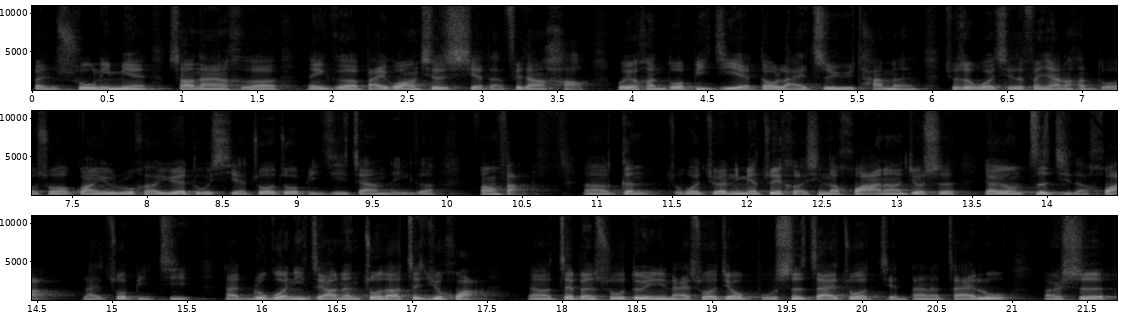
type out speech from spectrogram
本书里面，少南和那个白光其实写的非常好。我有很多笔记也都来自于他们，就是我其实分享了很多说关于如何阅读、写作、做笔记这样的一个方法。呃，更我觉得里面最核心的话呢，就是要用自己的话来做笔记。那如果你只要能做到这句话，呃，这本书对于你来说就不是在做简单的摘录，而是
